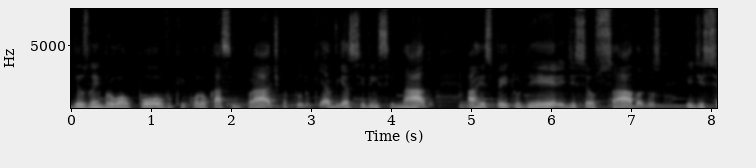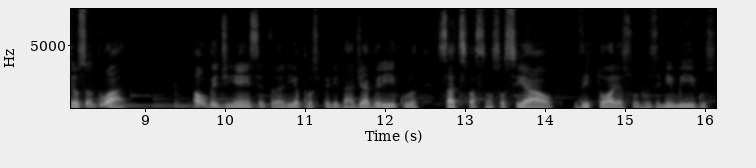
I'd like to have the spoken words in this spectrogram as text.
Deus lembrou ao povo que colocasse em prática tudo o que havia sido ensinado a respeito dele, de seus sábados e de seu santuário. A obediência traria prosperidade agrícola, satisfação social, vitória sobre os inimigos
